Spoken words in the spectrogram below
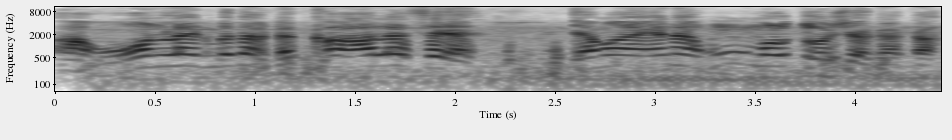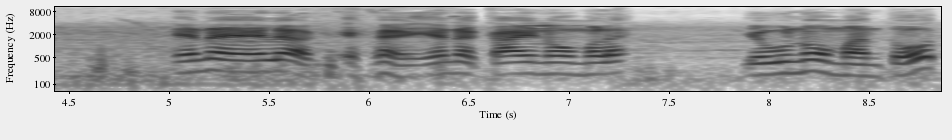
આ ઓનલાઈન બધા ડખા હાલે છે. એમાં એને શું મળતું હશે કાકા? એને એટલે એને કાંઈ ન મળે, એવું ન માનતો હોત.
